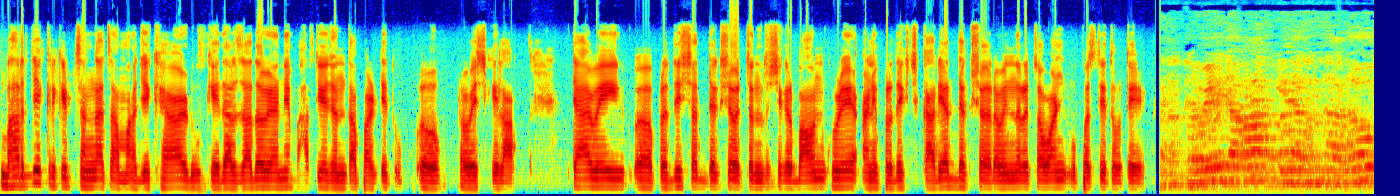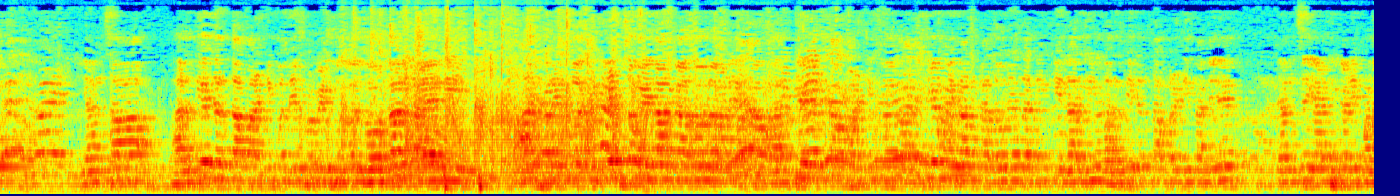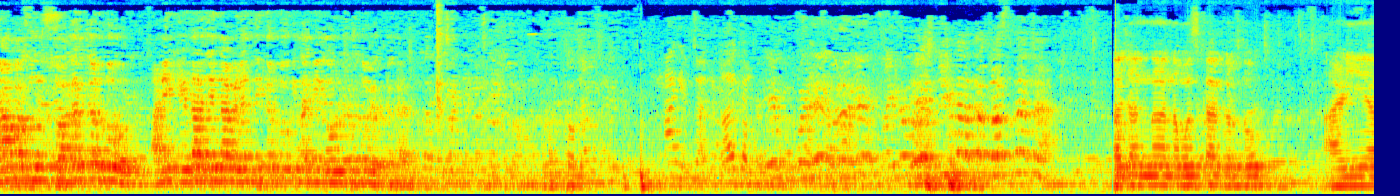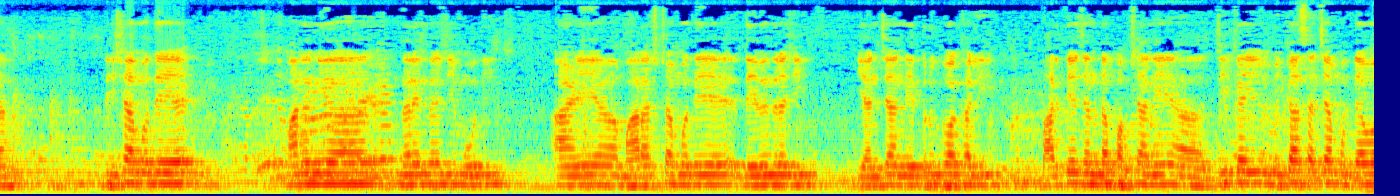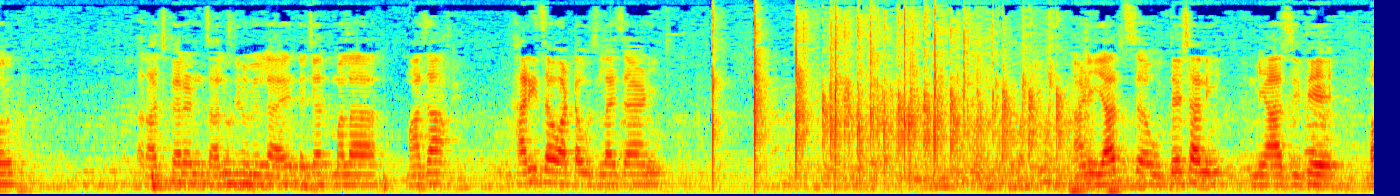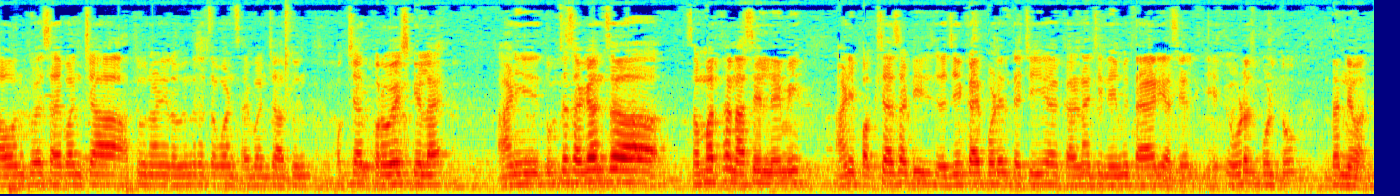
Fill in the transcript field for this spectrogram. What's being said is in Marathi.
भारतीय क्रिकेट संघाचा माजी खेळाडू केदार जाधव याने भारतीय जनता पार्टीत उप- प्रवेश केला. त्यावेळी प्रदेशाध्यक्ष चंद्रशेखर बावनकुळे आणि प्रदेश कार्याध्यक्ष रवींद्र चव्हाण उपस्थित होते. भारतीय जनता पार्टीमध्ये प्रवेश जोरदार. भारतीय जनता पार्टीचं राष्ट्रीय मैदान गाजवण्यासाठी केदारजी भारतीय जनता पार्टीत आलेले त्यांचे या ठिकाणी मनापासून स्वागत करतो आणि केदारजींना विनंती करतो की त्यांनी दोन शब्द व्यक्त करा. राजांना नमस्कार करतो आणि देशामध्ये माननीय नरेंद्रजी मोदी आणि महाराष्ट्रामध्ये देवेंद्रजी यांच्या नेतृत्वाखाली भारतीय जनता पक्षाने जी काही विकासाच्या मुद्द्यावर राजकारण चालू ठेवलेलं आहे. त्याच्यात मला माझा खारीचा वाटा उचलायचा आहे आणि आणि याच उद्देशाने मी आज इथे बावनकुळे साहेबांच्या हातून आणि रवींद्र चव्हाण साहेबांच्या हातून पक्षात प्रवेश केला आहे आणि तुमच्या सगळ्यांचं समर्थन असेल नेहमी आणि पक्षासाठी जे काय पडेल त्याची करण्याची नेहमी तयारी असेल हे- एवढंच बोलतो. धन्यवाद.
